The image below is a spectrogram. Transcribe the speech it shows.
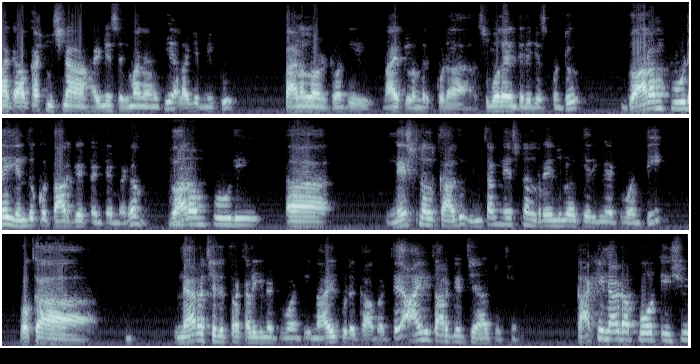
నాకు అవకాశం ఇచ్చిన ఐడియన్స్ న్యూస్ యజమానానికి అలాగే మీకు ప్యానల్లో ఉన్నటువంటి నాయకులందరికీ కూడా శుభోదయం తెలియజేసుకుంటూ ద్వారంపూడే ఎందుకు టార్గెట్ అంటే మేడం ద్వారంపూడి నేషనల్ కాదు ఇంటర్నేషనల్ రేంజ్లోకి ఎదిగినటువంటి ఒక నేర చరిత్ర కలిగినటువంటి నాయకుడు కాబట్టి ఆయన టార్గెట్ చేయాల్సి వచ్చింది. Kakinada port issue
